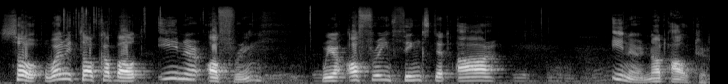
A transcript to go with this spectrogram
So when we talk about inner offering, we are offering things that are inner, not outer.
